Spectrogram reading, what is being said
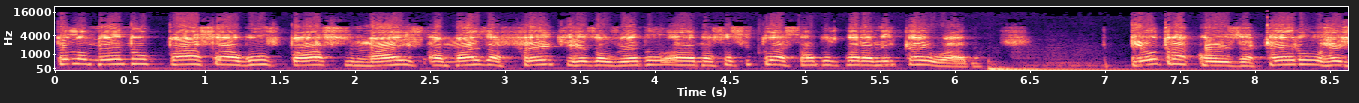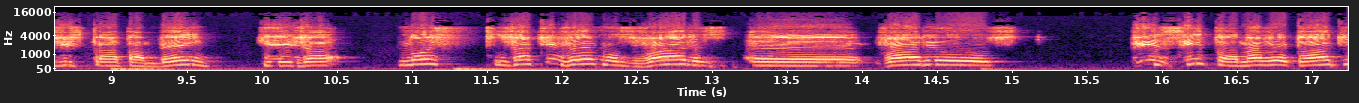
pelo menos passe alguns passos mais a mais à frente resolvendo a nossa situação dos Guarani. Né? E outra coisa, quero registrar também que já nós já tivemos vários é, vários visita, na verdade,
